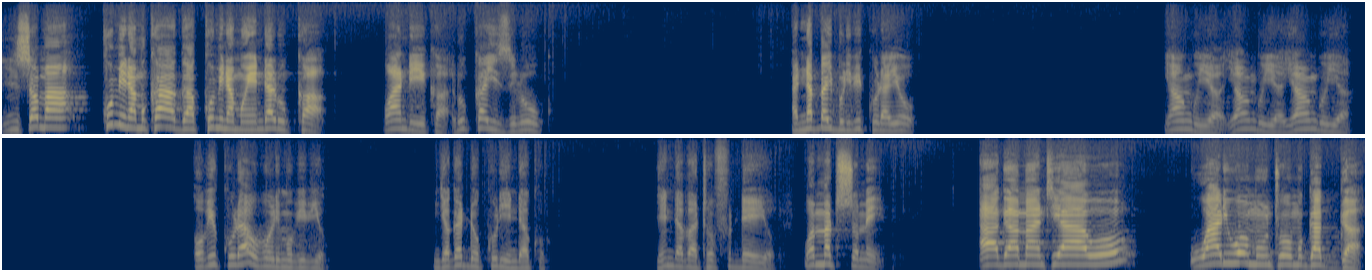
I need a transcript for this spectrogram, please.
Nsoma kumi na mukaaga kumi na mwenda lukka. Wandiika lukka is luke. Alina bayibuli bikkulayo yanguya yanguya yanguya. Obikkula oba oli mu bibyo. Njagadde okukulindako naye ndaba tofuddeeyo. Wamma tusome. Agamba nti awo waaliwo omuntu omugagga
